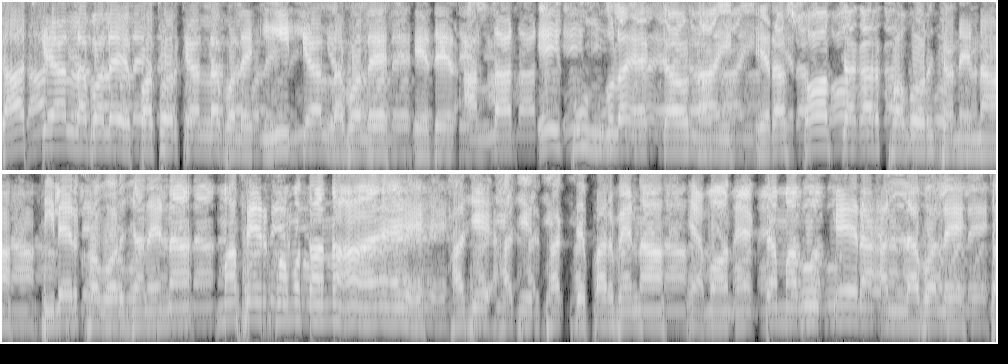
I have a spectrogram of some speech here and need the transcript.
গাছকে আল্লাহ বলে, পাথরকে আল্লাহ বলে, ইটকে আল্লাহ বলে, এদের আল্লাহ এই গুণগুলো একটাও নাই। এরা সব জায়গার খবর জানে না, তিলের খবর জানে না, মাফের ক্ষমতা নাই। হাজির হাজির থাকতে পারবে না। এমন একটা মাবুদকে আল্লাহ বলে, তো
